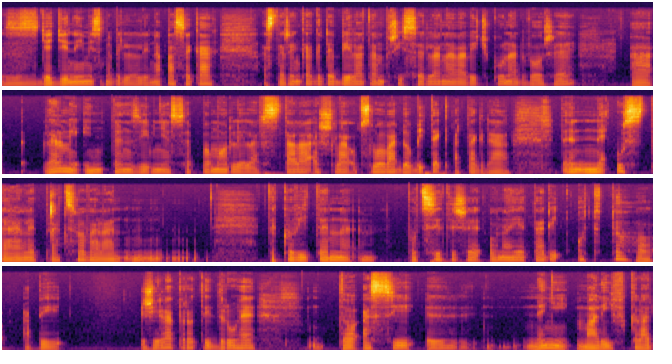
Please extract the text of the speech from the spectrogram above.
z dědiny. My jsme bydleli na pasekách a stařenka, kde byla, tam přisedla na lavičku na dvoře a velmi intenzivně se pomodlila, vstala a šla obsluhovat dobytek a tak dále. Neustále pracovala. Takový ten pocit, že ona je tady od toho, aby žila pro ty druhé, to asi e, není malý vklad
